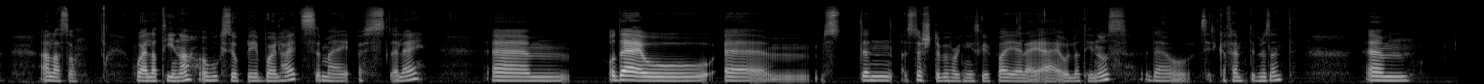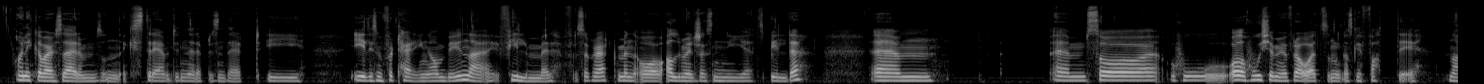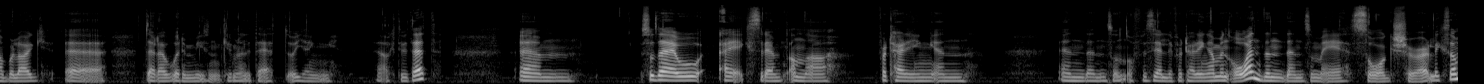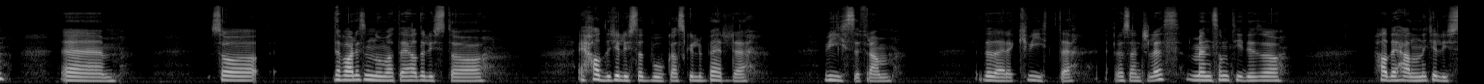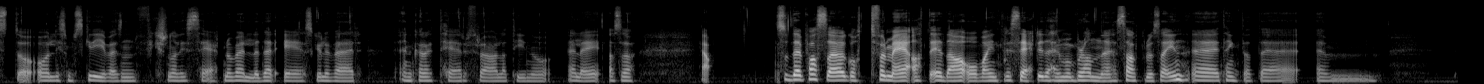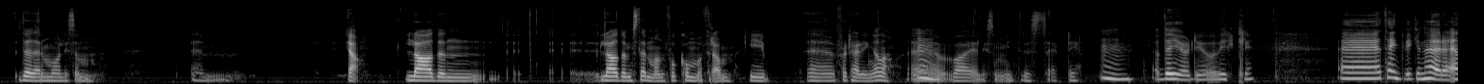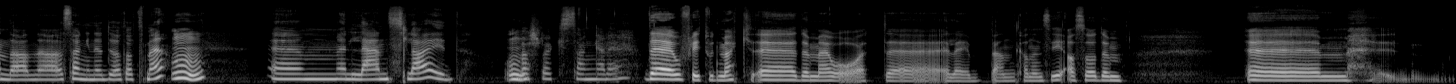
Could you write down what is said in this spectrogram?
Eller altså, hun er latina og vokste opp i Boyle Heights, som er i øst-LA. Um, og det er jo um, st Den største befolkningsgruppa i LA er jo latinos. Det er jo ca. 50% um, Og likevel så er de sånn ekstremt underrepresentert i, i liksom fortellinga om byen. Da. Filmer, så klart, men òg alle mulige slags nyhetsbilder. Um, Um, så hun, og hun kommer jo fra et sånn ganske fattig nabolag eh, der det har vært mye sånn kriminalitet og gjengaktivitet. Um, så det er jo ei ekstremt anna fortelling enn enn den sånn offisielle fortellinga, men òg enn den, den som jeg så sjøl, liksom. Um, så det var liksom noe med at jeg hadde lyst til å Jeg hadde ikke lyst til at boka skulle bare vise fram det der hvite Los Angeles, men samtidig så hadde jeg heller ikke lyst til å, å liksom skrive en sånn fiksjonalisert novelle der jeg skulle være en karakter fra latino-LA. Altså, ja. så det passa godt for meg at jeg da òg var interessert i det her med å blande sakprosa inn. Eh, jeg tenkte at det, um, det der med å liksom Ja, la den La de stemmene få komme fram i eh, fortellinga, da. Eh, Mm. Var jeg liksom interessert i. Mm, og det gjør det jo virkelig. Eh, jeg tenkte vi kunne høre enda av sangene du har tatt med. Mm. Um, 'Landslide'. Mm. Hva slags sang er det? Det er jo Fleetwood Mac. Eh, de er jo òg et eh, LA-band, kan en si. Altså, de ehm,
